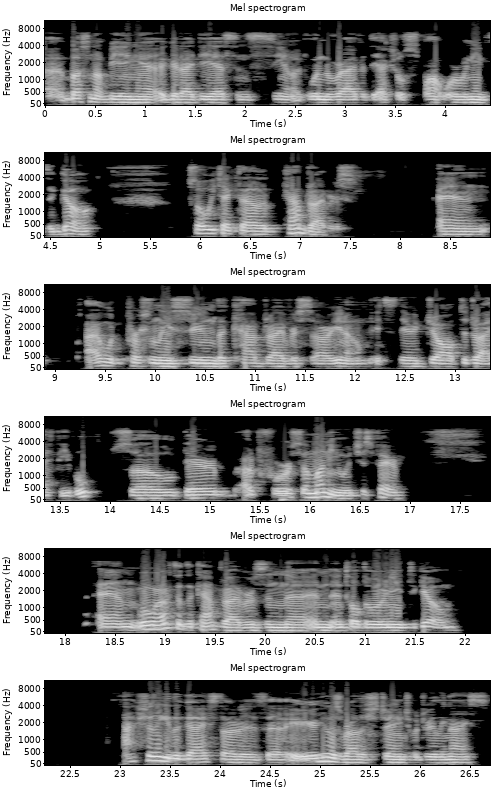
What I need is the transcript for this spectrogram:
uh, bus not being a, a, good idea since you know it wouldn't arrive at the actual spot where we needed to go. So we checked out cab drivers, and I would personally assume that cab drivers are you know it's their job to drive people, so they're out for some money, which is fair. And when we asked the cab drivers and, uh, and, and told them where we need to go, actually the guy started. Uh, he was rather strange but really nice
